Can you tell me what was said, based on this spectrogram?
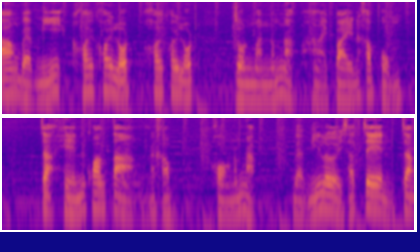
างแบบนี้ค่อยๆลด ค่อยๆลด จนมันน้ำหนักหายไปนะครับผม จะเห็นความต่างนะครับของน้ำหนักแบบนี้เลยชัดเจน จาก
